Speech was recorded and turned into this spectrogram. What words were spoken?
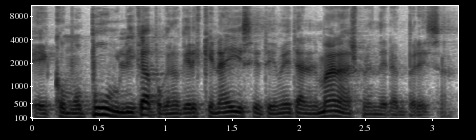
eh, como pública porque no querés que nadie se te meta en el management de la empresa.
